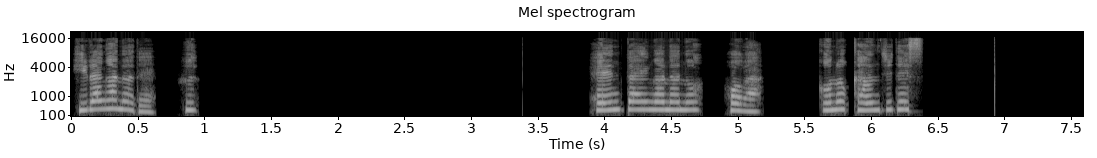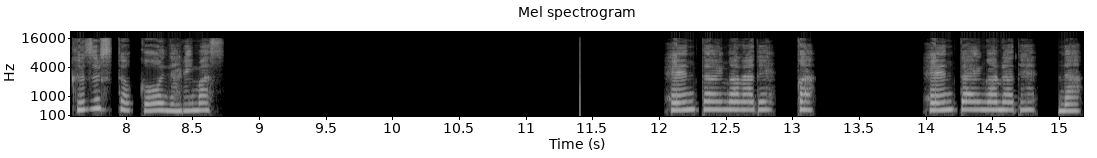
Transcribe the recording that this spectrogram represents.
ひらがなで、ふ。変体仮名の、ほは、この漢字です。崩すとこうなります。変体仮名で、か。変体仮名で、な。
